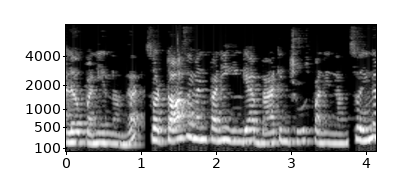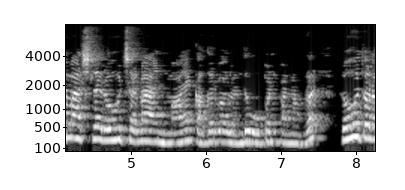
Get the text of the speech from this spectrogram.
அலோவ் பண்ணியிருந்தாங்க. ஸோ டாஸ் வின் பண்ணி இந்தியா பேட்டிங் சூஸ் பண்ணியிருந்தாங்க. ஸோ இந்த மேட்ச்ல ரோஹித் சர்மா அண்ட் மாயங்க் அகர்வால் வந்து ஓபன் பண்ணாங்க. ரோஹித்தோட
